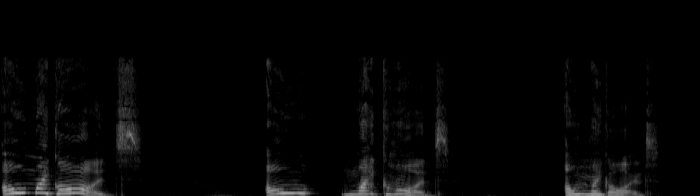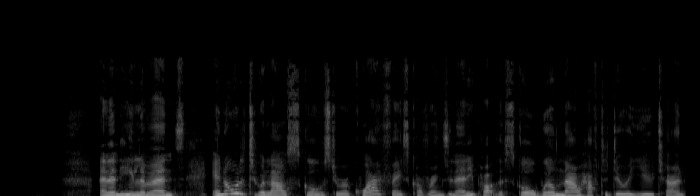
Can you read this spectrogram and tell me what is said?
Oh my god. Oh my god. Oh my god. And then he laments In order to allow schools to require face coverings in any part of the school, we'll now have to do a U turn.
